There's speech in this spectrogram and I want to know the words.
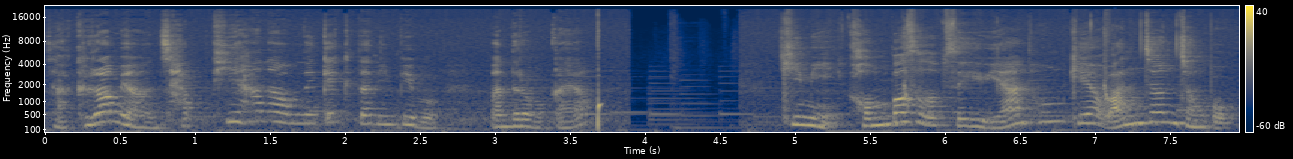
자, 그러면 잡티 하나 없는 깨끗한 흰 피부 만들어 볼까요? 기미, 검버섯 없애기 위한 홈케어 완전 정보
